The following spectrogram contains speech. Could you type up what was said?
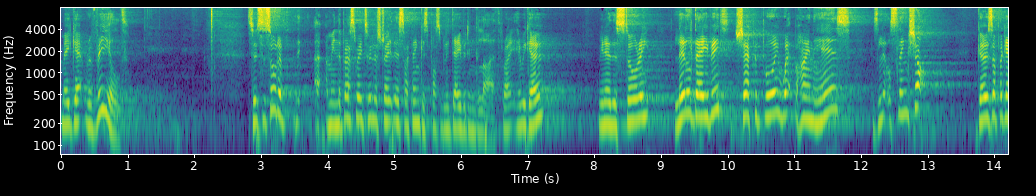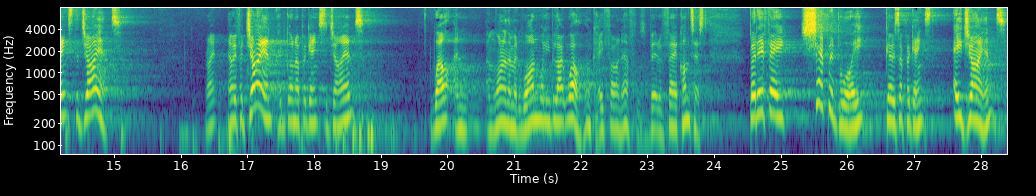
may get revealed. So it's a sort of, I mean, the best way to illustrate this, I think, is possibly David and Goliath, right? Here we go. We know the story. Little David, shepherd boy, wet behind the ears, his little slingshot, goes up against the giant. Right? Now, if a giant had gone up against a giant, well, and, and one of them had won, well, you'd be like, well, okay, fair enough. It was a bit of a fair contest. But if a shepherd boy goes up against a giant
